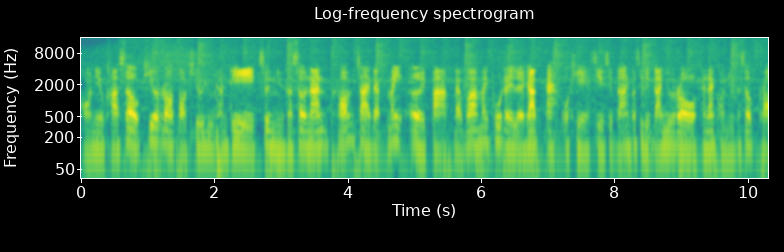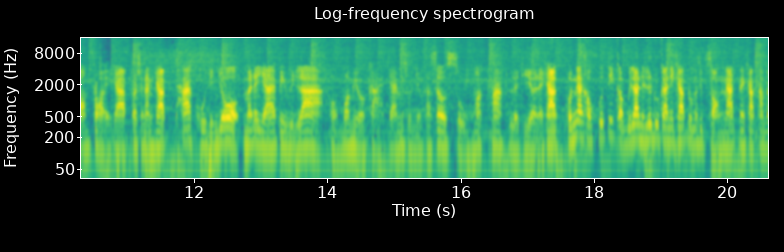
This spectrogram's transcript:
ของนิวคาสเซิลที่รอต่อคิวอยู่ทันที ซึ่งนิวคาสเซิลนั้นพร้อมจ่ายแบบไม่เอ่ยปากแบบว่าไม่พูดอะไรเลยครับอะโอเค 40 ล้านก็ 40 ล้านยูโรทางด้านของนิวคาสเซิลพร้อมปล่อยครับเพราะฉะนั้นครับถ้าคูตินโยไม่ได้ย้ายไปวิลล่าผมว่ามีโอกาสย้ายมาสู่นิวคาสเซิลสูงมากๆเลยทีเดียวนะครับ ผลงานของคูติกับวิลล่าในฤดูกาลนี้ครับรวมมา 12 นัดนะครับทำไป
